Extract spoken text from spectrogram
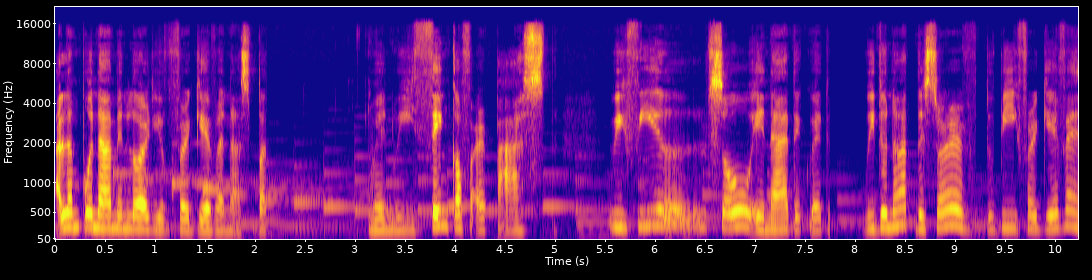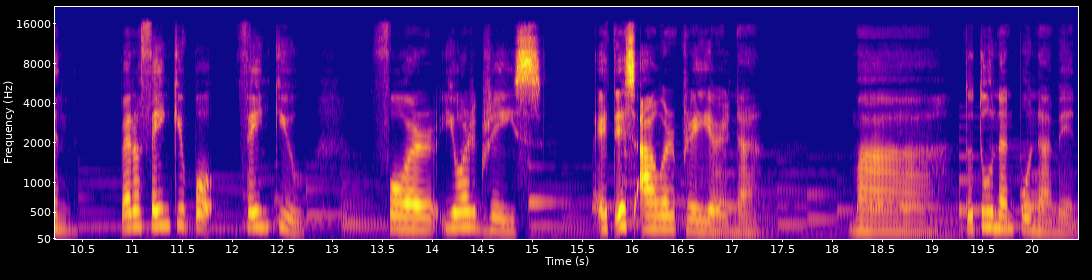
Alam po namin, Lord, you've forgiven us, but when we think of our past, we feel so inadequate. We do not deserve to be forgiven. Pero thank you po. Thank you for your grace. It is our prayer na matutunan po namin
